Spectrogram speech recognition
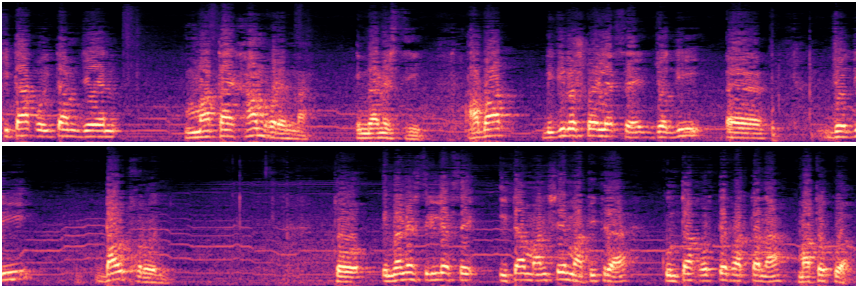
কিতা কইতাম যে মাথায় খাম করেন না। ইমরানের স্ত্রী। আবার বিজু লস্করে লেখছে, যদি যদি ডাউট করেন। তো ইমরানের স্ত্রী লেখছে, ইটা মানুষে মাতিতরা কুন্তা করতে পারত না মাতকুয়া।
